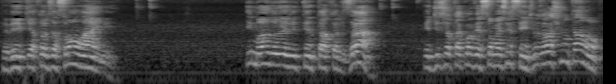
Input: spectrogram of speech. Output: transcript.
você vem aqui, atualização online. E mando ele tentar atualizar. Ele diz que já está com a versão mais recente, mas eu acho que não está não.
